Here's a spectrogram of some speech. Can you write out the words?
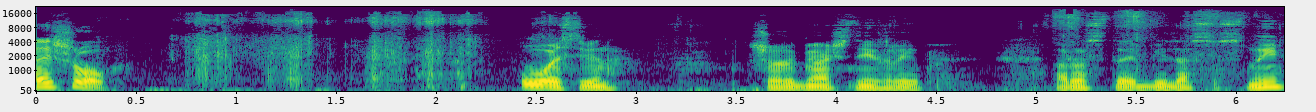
Знайшов. Ось він, шармячний гриб. Росте біля сосни,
